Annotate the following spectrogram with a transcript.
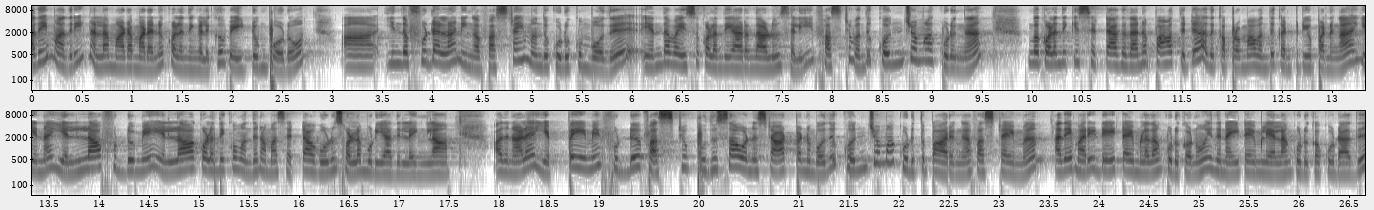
அதே மாதிரி நல்லா மட மடன்னு குழந்தைங்களுக்கு வெயிட்டும் போடும். இந்த ஃபுட்டெல்லாம் நீங்கள் ஃபஸ்ட் டைம் வந்து கொடுக்கும்போது எந்த வயசு குழந்தையாக இருந்தாலும் சரி ஃபஸ்ட்டு வந்து கொஞ்சமாக கொடுங்க. உங்கள் குழந்தைக்கு செட் ஆகுதான்னு பார்த்துட்டு அதுக்கப்புறமா வந்து கண்டினியூ பண்ணுங்கள் ஏன்னா எல்லா ஃபுட்டுமே எல்லா குழந்தைக்கும் வந்து நம்ம செட் ஆகும்னு சொல்ல முடியாது இல்லைங்களா? அதனால் எப்பயுமே ஃபுட்டு ஃபஸ்ட்டு புதுசாக ஒன்று ஸ்டார்ட் பண்ணும்போது கொஞ்சமாக கொடுத்து பாருங்கள் ஃபஸ்ட் டைமு அதே மாதிரி டே டைமில் தான் கொடுக்கணும். இது நைட் டைமில் எல்லாம் கொடுக்கக்கூடாது.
